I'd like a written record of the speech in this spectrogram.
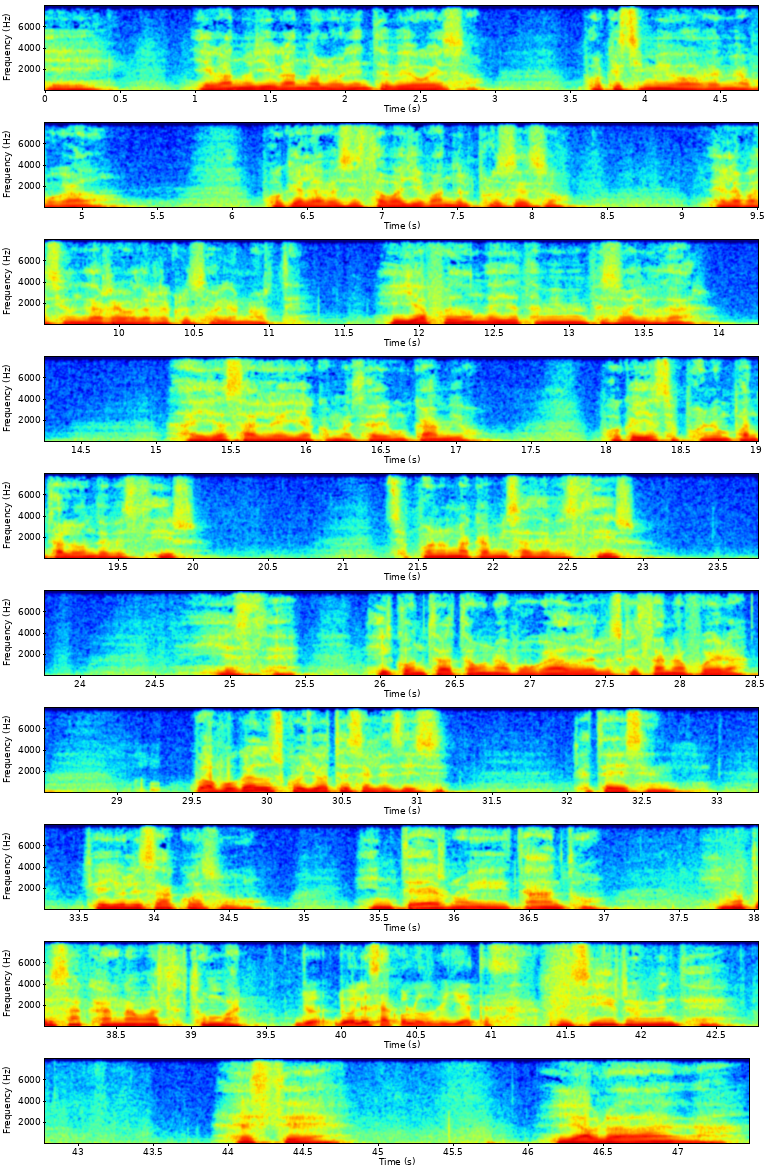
Y llegando, llegando al Oriente veo eso, porque sí me iba a ver mi abogado, porque a la vez estaba llevando el proceso de la evasión de arreo del reclusorio norte. Y ya fue donde ella también me empezó a ayudar ahí ya sale ella como hay un cambio, porque ella se pone un pantalón de vestir, se pone una camisa de vestir y este y contrata a un abogado de los que están afuera, abogados coyotes se les dice, que te dicen que yo le saco a su interno y tanto, y no te sacan, nada más te tumban. Yo, yo le saco los billetes. Y sí, realmente, este, le hablo a,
